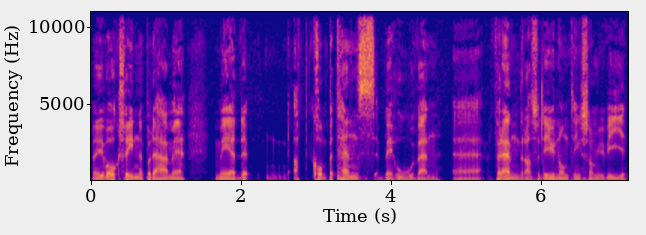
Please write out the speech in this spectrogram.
Men vi var också inne på det här med, med att kompetensbehoven eh, förändras och det är ju någonting som ju vi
